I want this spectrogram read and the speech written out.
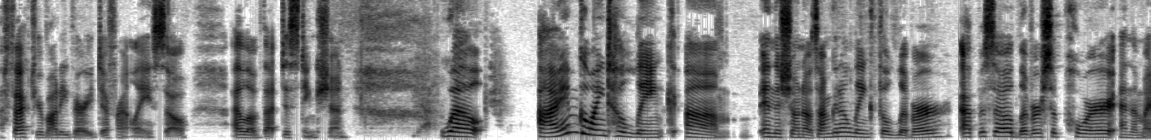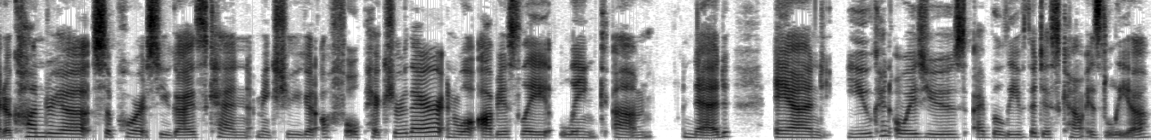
affect your body very differently." So, I love that distinction. Yeah. Well, I am going to link um, in the show notes. I'm going to link the liver episode, liver support, and the mitochondria support, so you guys can make sure you get a full picture there. And we'll obviously link um, Ned. And you can always use, I believe the discount is Leah,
